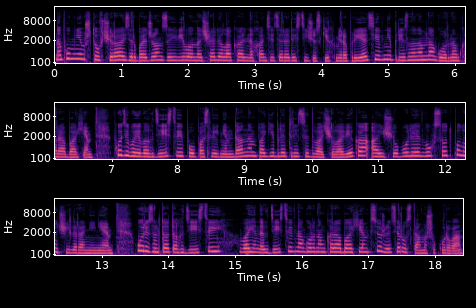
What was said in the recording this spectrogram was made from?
Напомним, что вчера Азербайджан заявил о начале локальных антитеррористических мероприятий в непризнанном Нагорном Карабахе. В ходе боевых действий, по последним данным, погибли 32 человека, а еще более 200 получили ранения. О результатах действий, военных действий в Нагорном Карабахе в сюжете Рустама Шукурова.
